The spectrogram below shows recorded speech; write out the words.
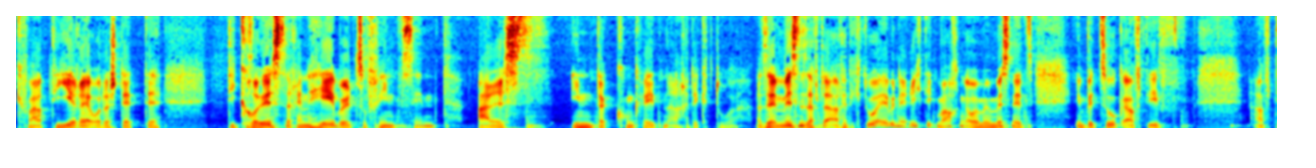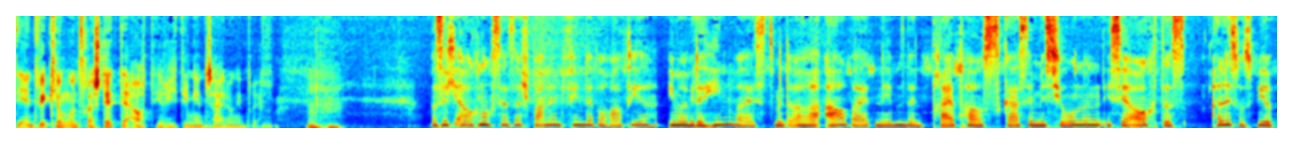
Quartiere oder Städte die größeren Hebel zu finden sind als in der konkreten Architektur. Also wir müssen es auf der Architekturebene richtig machen, aber wir müssen jetzt in Bezug auf die, auf die Entwicklung unserer Städte auch die richtigen Entscheidungen treffen. Mhm. Was ich auch noch sehr, sehr spannend finde, worauf ihr immer wieder hinweist mit eurer Arbeit neben den Treibhausgasemissionen, ist ja auch, dass alles, was wir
